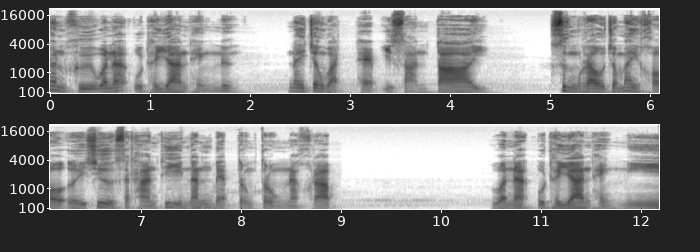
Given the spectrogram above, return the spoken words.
นั่นคือวนอุทยานแห่งหนึ่ง ในจังหวัดแถบอีสานใต้ ซึ่งเราจะไม่ขอเอ่ยชื่อสถานที่นั้นแบบตรงๆนะครับวนอุทยานแห่งนี้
